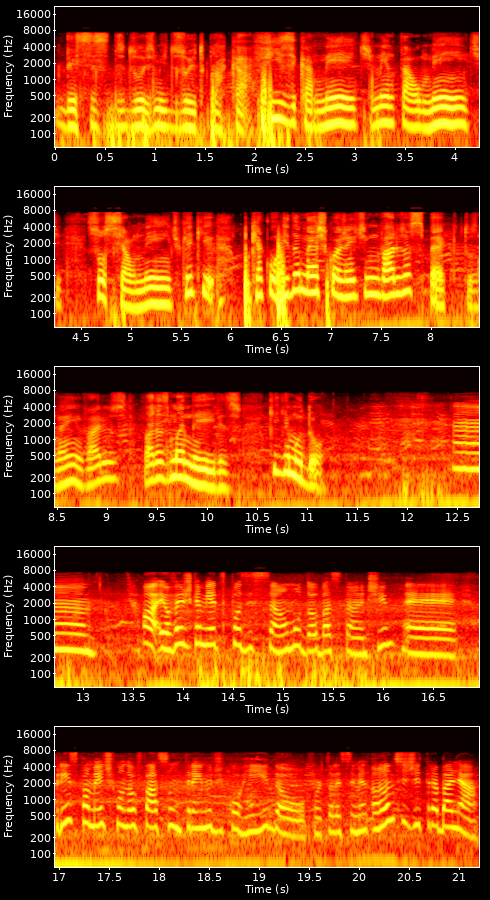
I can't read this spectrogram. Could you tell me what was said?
desses de 2018 para cá? Fisicamente, mentalmente, socialmente? O que que, porque a corrida mexe com a gente em vários aspectos, né, em vários, várias maneiras. O que, que mudou? Ó, eu vejo que a minha disposição mudou bastante, é, principalmente quando eu faço um treino de corrida ou fortalecimento antes de trabalhar.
